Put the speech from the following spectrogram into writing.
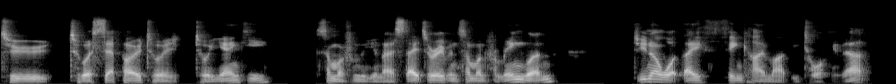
to to a Seppo, to a to a Yankee, someone from the United States, or even someone from England, do you know what they think I might be talking about?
